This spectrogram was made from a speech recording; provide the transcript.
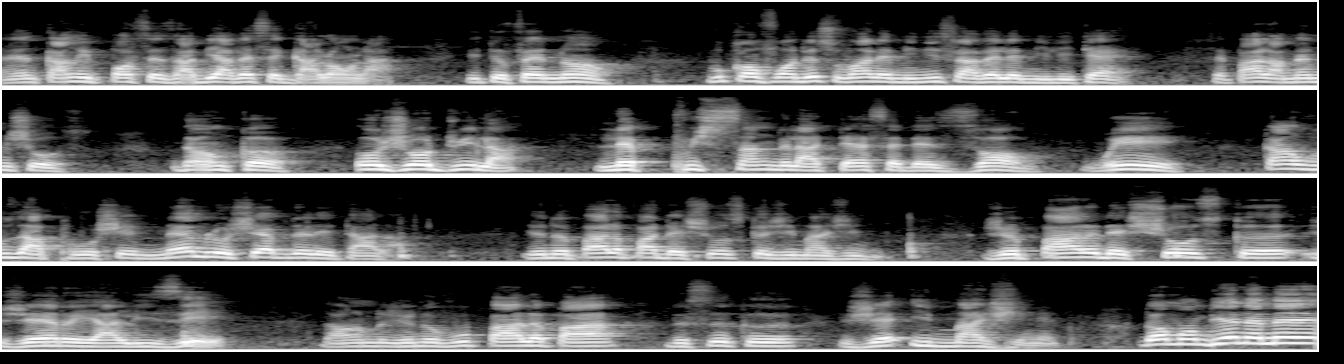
Hein, quand il porte ses habits avec ses galons là. Il te fait non. Vous confondez souvent les ministres avec les militaires. Ce n'est pas la même chose. Donc, euh, aujourd'hui là, les puissants de la terre, c'est des hommes. Oui. Quand vous approchez, même le chef de l'État là, je ne parle pas des choses que j'imagine. Je parle des choses que j'ai réalisées. Donc, je ne vous parle pas de ce que j'ai imaginé. Donc, mon bien-aimé,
